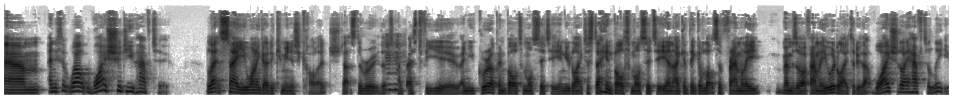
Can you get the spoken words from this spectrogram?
Um, and you think, well, why should you have to? Let's say you want to go to community college that's the route that's mm-hmm. best for you and you grew up in baltimore city and you'd like to stay in baltimore city and i can think of lots of family members of our family who would like to do that why should i have to leave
